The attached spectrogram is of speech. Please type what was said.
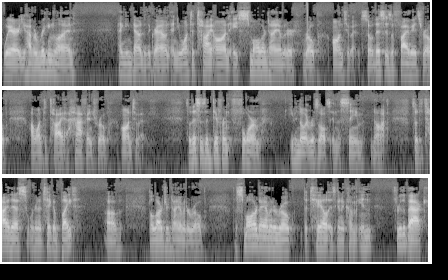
where you have a rigging line hanging down to the ground and you want to tie on a smaller diameter rope onto it. So this is a 5 8 rope. I want to tie a half inch rope onto it. So this is a different form even though it results in the same knot. So to tie this, we're going to take a bite of the larger diameter rope. The smaller diameter rope, the tail is going to come in through the back.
